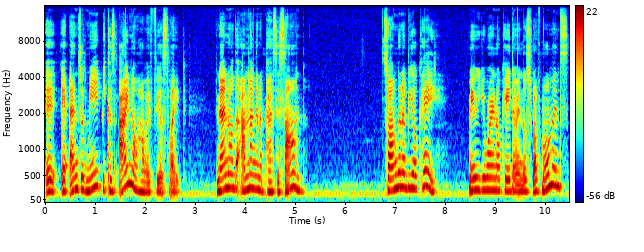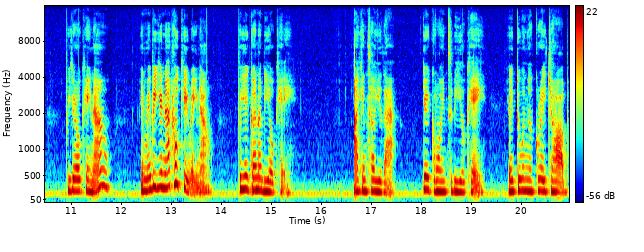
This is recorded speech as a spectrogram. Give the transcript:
it, it ends with me because I know how it feels like. And I know that I'm not going to pass this on. So I'm going to be okay. Maybe you weren't okay during those rough moments, but you're okay now. And maybe you're not okay right now, but you're going to be okay. I can tell you that. You're going to be okay. You're doing a great job.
